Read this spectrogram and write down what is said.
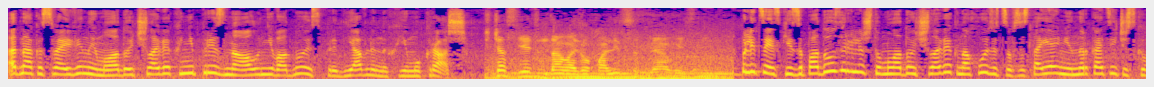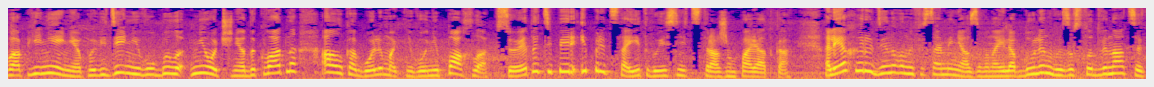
Однако своей вины молодой человек не признал ни в одной из предъявленных ему краж. Сейчас едем да, в отдел полиции для выяснения. Полицейские заподозрили, что молодой человек находится в состоянии наркотического опьянения. Поведение его было не очень адекватно, а алкоголем от него не пахло. Все это теперь и предстоит выяснить стражам порядка. Алия Хайрудинова, Нафиса Минязова, Наиль Абдулин, вызов 112.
